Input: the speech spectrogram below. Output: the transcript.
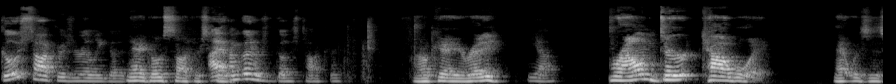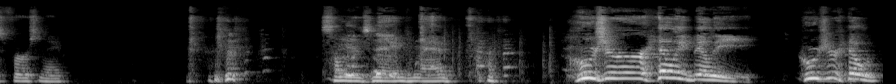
Ghost Talker's really good. Yeah, Ghost Talker's good. I, I'm going with Ghost Talker. Okay, you ready? Yeah. Brown Dirt Cowboy. That was his first name. Some of these names, man. Hoosier Hillybilly. Hoosier Hill.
